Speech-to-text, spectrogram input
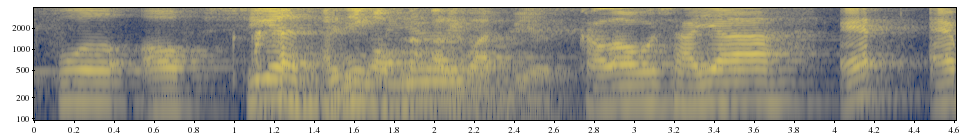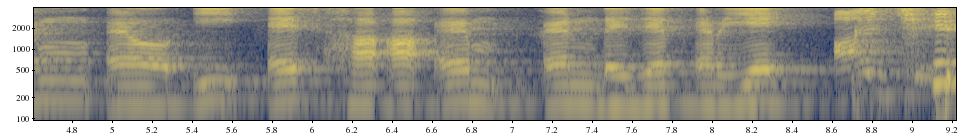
full of sin anjing of kaliwat bil kalau saya at m l i s h a m n d z r y anjing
